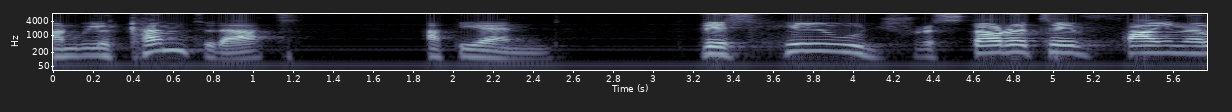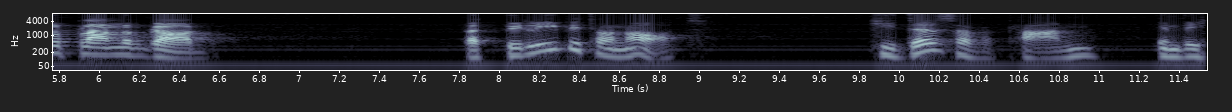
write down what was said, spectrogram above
And we'll come to that at the end. This huge restorative final plan of God. But believe it or not, He does have a plan in the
